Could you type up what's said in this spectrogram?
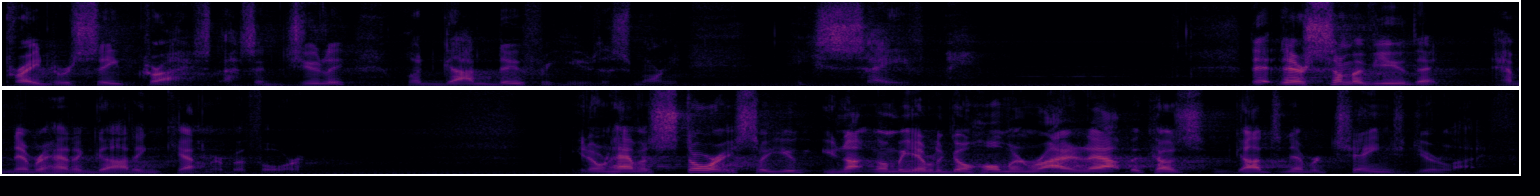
Prayed to receive Christ. I said, Julie, what did God do for you this morning? He saved me. There's some of you that have never had a God encounter before. You don't have a story, so you, you're not going to be able to go home and write it out because God's never changed your life.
